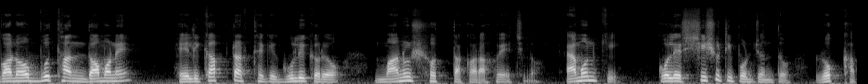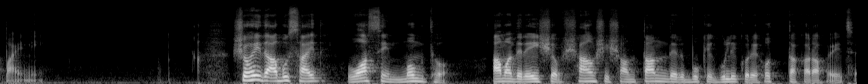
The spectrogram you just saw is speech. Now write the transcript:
গণ অভ্যুত্থান দমনে হেলিকপ্টার থেকে গুলি করেও মানুষ হত্যা করা হয়েছিল, এমনকি কোলের শিশুটি পর্যন্ত রক্ষা পায়নি। শহীদ আবু সাইদ ওয়াসিম মুগ্ধ আমাদের এইসব সাহসী সন্তানদের বুকে গুলি করে হত্যা করা হয়েছে।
